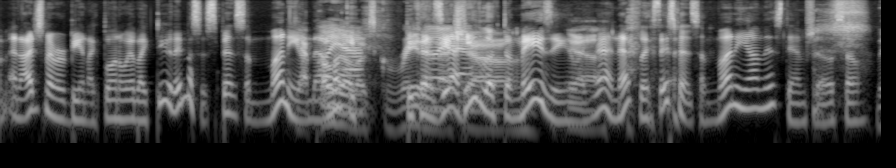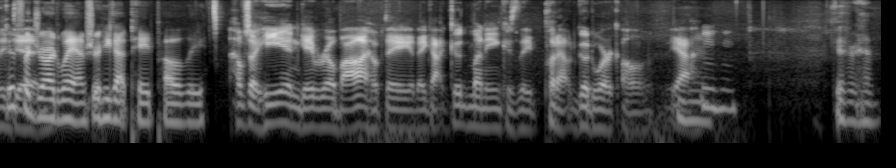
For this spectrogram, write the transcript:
Um, and I just remember being like blown away, like, dude, they must have spent some money Yeah, on that Oh, Pogo monkey. looks great. Because yeah, that he looked amazing. Yeah. Like, man, Netflix, they spent some money on this damn show. So They good for did. Gerard Way. I'm sure he got paid probably. I hope so. He and Gabriel Ba, I hope they they got good money because they put out good work. Oh yeah. Mhm. Mm-hmm. Good for him.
